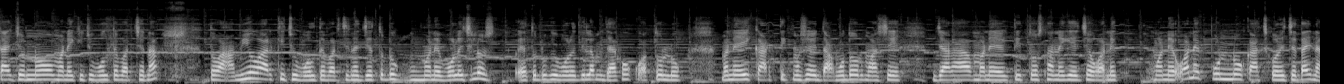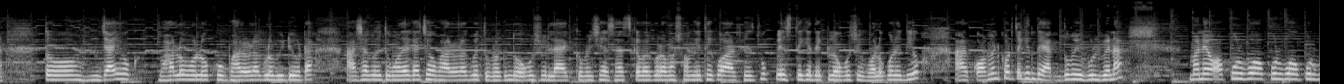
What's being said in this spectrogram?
তাই জন্য মানে কিছু বলতে পারছে না। তো আমিও আর কিছু বলতে পারছি না, যেতটুকু মানে বলেছিল, এতটুকু বলে দিলাম। দেখো কত লোক মানে এই কার্তিক মাসে দামোদর মাসে, যারা মানে তীর্থস্থানে গিয়েছে, অনেক মানে অনেক পুণ্য কাজ করেছে, তাই না? তো যাই হোক, ভালো হলো, খুব ভালো লাগল ভিডিওটা। আশা করি তোমাদের কাছেও ভালো লাগবে। তোমরা কিন্তু অবশ্যই লাইক কমেন্ট শেয়ার সাবস্ক্রাইব করে আমার সঙ্গে থেকো। আর ফেসবুক পেজ থেকে দেখলে অবশ্যই ফলো করে দিও। আর কমেন্ট করতে কিন্তু একদমই ভুলবে না। মানে অপূর্ব অপূর্ব অপূর্ব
